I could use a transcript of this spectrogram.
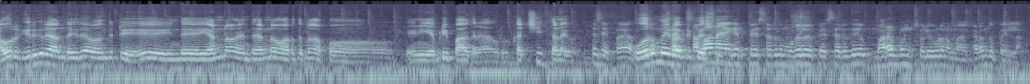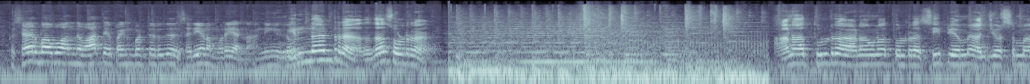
அவருக்கு இருக்கிற அந்த இதை வந்துட்டு இந்த எண்ணம் இந்த எண்ணம் வருதுன்னா அப்போ நீ எப்படி பார்க்குற அவர் கட்சி தலைவர். ஒருமையில எப்படி? சபாநாயகர் பேசுறது முதல்வர் பேசுறது மரபுன்னு சொல்லி கூட நம்ம கடந்து போயிடலாம். இப்போ சேர் பாபு அந்த வார்த்தையை பயன்படுத்துறது சரியான முறையா நீங்கள் இல்லைன்றேன் அதை தான் சொல்கிறேன் ஆனா துள்ற ஆனாவனா துள்ற சிபிஎம் அஞ்சு வருஷமா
